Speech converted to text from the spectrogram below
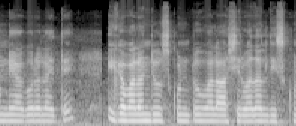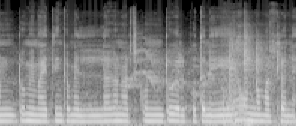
ఉండే అగోరాలు అయితే ఇక వాళ్ళని చూసుకుంటూ వాళ్ళ ఆశీర్వాదాలు తీసుకుంటూ మేమైతే ఇంకా మెల్లగా నడుచుకుంటూ వెళ్ళిపోతూనే ఉన్నాం అట్లనే.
